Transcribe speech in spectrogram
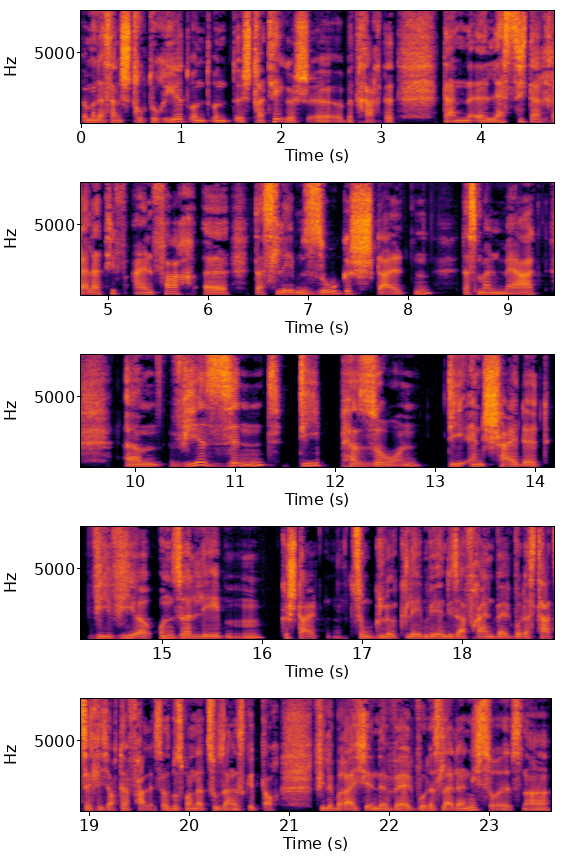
wenn man das dann strukturiert und, und äh, strategisch äh, betrachtet, dann äh, lässt sich da relativ einfach äh, das Leben so gestalten, dass man merkt, ähm, wir sind die Person, die entscheidet, wie wir unser Leben gestalten. Zum Glück leben wir in dieser freien Welt, wo das tatsächlich auch der Fall ist. Das muss man dazu sagen. Es gibt auch viele Bereiche in der Welt, wo das leider nicht so ist. Ne?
